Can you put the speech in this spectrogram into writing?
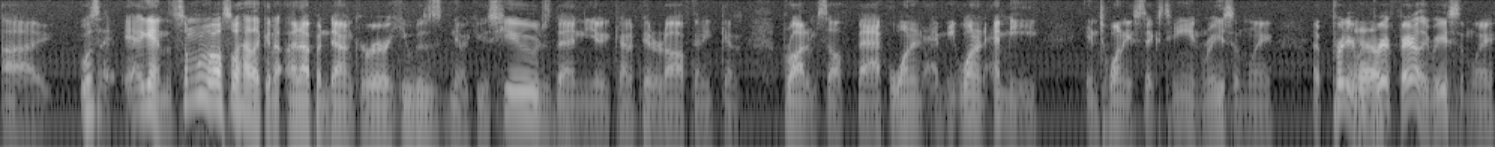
uh, was again someone who also had like an, an, up and down career. He was you know he was huge. Then you know, kind of petered off. Then he kind of brought himself back. Won an Emmy. Won an Emmy in 2016 recently. Uh, pretty yeah. fairly recently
